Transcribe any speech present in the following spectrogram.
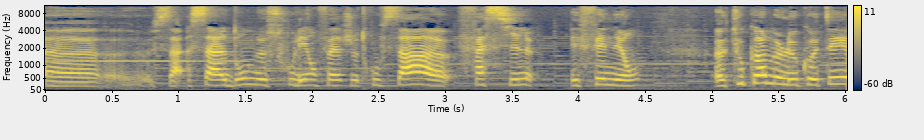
euh, ça, ça, a donc me saouler en fait. Je trouve ça facile et fainéant. Tout comme le côté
